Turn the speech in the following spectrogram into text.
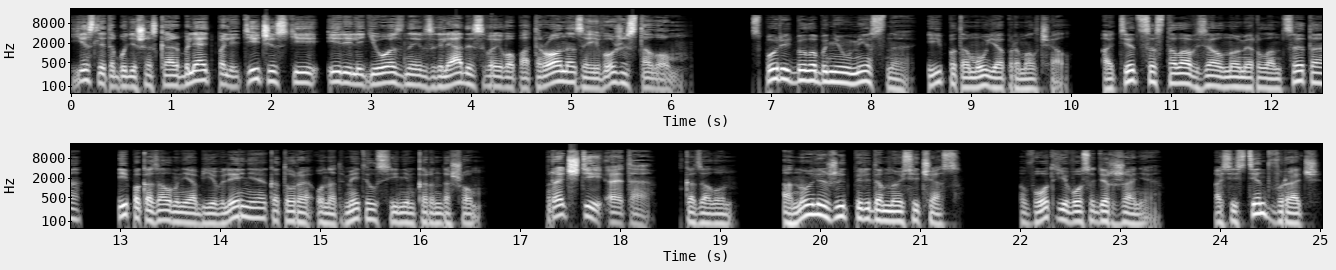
если ты будешь оскорблять политические и религиозные взгляды своего патрона за его же столом. Спорить было бы неуместно, и потому я промолчал. Отец со стола взял номер ланцета и показал мне объявление, которое он отметил синим карандашом. «Прочти это», — сказал он. «Оно лежит передо мной сейчас. Вот его содержание. Ассистент-врач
